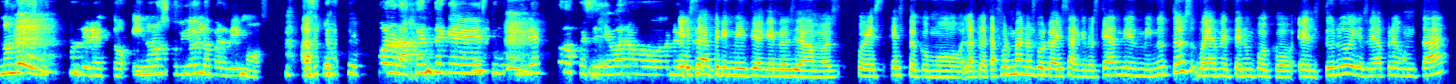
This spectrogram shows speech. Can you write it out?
no me en directo. Y no lo subió y lo perdimos. Así que, bueno, la gente que estuvo en directo, los que se llevaron... Esa primicia que nos llevamos. Pues esto, como la plataforma nos vuelve a avisar que nos quedan 10 minutos, voy a meter un poco el turbo y os voy a preguntar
